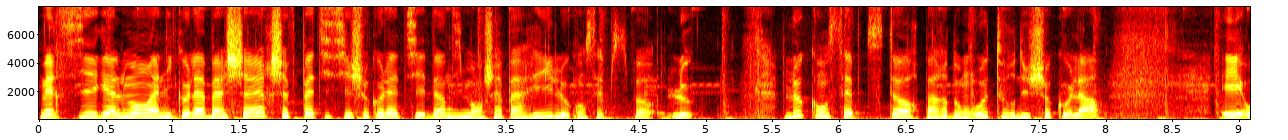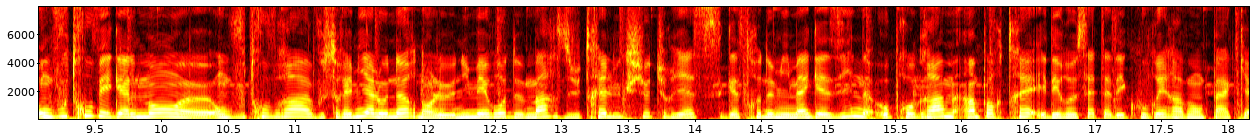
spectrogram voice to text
Merci également à Nicolas Bacher, chef pâtissier chocolatier d'un dimanche à Paris, le concept, store autour du chocolat. Et on vous trouve également, euh, on vous trouvera, vous serez mis à l'honneur dans le numéro de mars du très luxueux Turiès Gastronomie Magazine au programme Un portrait et des recettes à découvrir avant Pâques.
